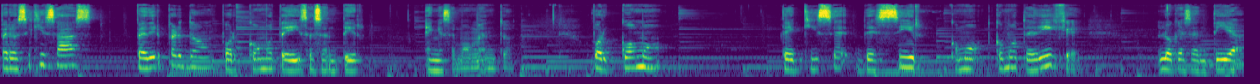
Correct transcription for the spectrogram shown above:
pero sí quizás pedir perdón por cómo te hice sentir en ese momento, por cómo te quise decir, cómo, cómo te dije lo que sentía,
